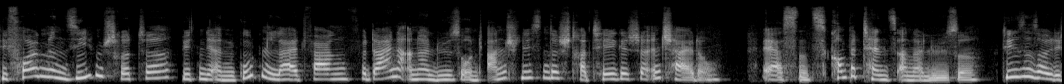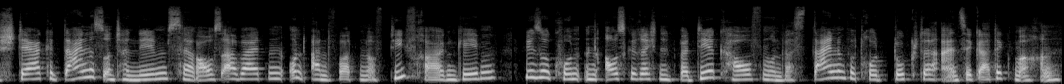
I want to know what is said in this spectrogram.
Die folgenden sieben Schritte bieten dir einen guten Leitfaden für deine Analyse und anschließende strategische Entscheidung. Erstens Kompetenzanalyse. Diese soll die Stärke deines Unternehmens herausarbeiten und Antworten auf die Fragen geben, wieso Kunden ausgerechnet bei dir kaufen und was deine Produkte einzigartig machen.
